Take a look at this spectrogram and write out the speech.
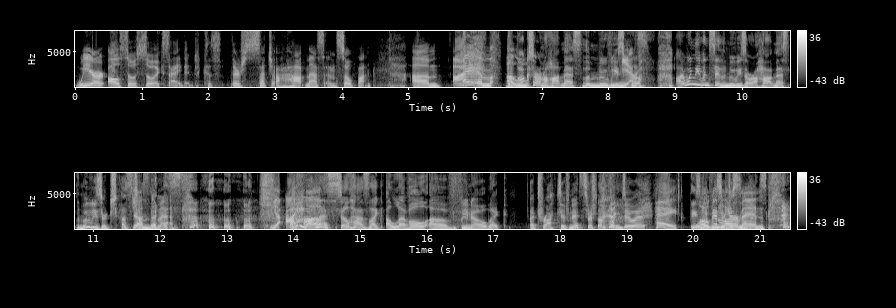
We are also so excited because they're such a hot mess and so fun. Um, I am The a books aren't a hot mess. The movies Yes. are. A, I wouldn't even say the movies are a hot mess. The movies are just, just a a mess. mess. yeah, I Hot love mess still has like a level of you know like attractiveness or something to it. Hey, These Logan movies are just a Lerman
